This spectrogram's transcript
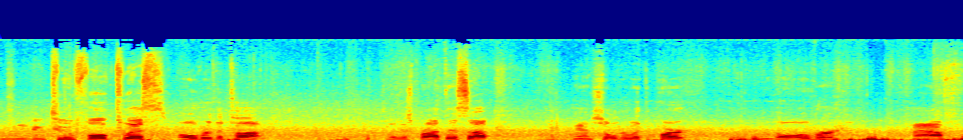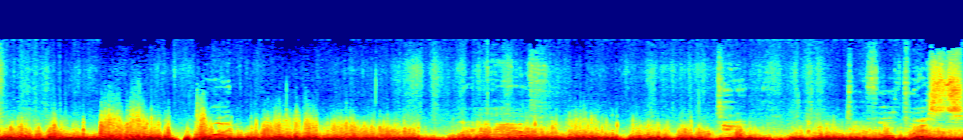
I'm going to do two full twists over the top. I just brought this up, hand shoulder width apart, and go over half, one, one and a half, two, two full twists. A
